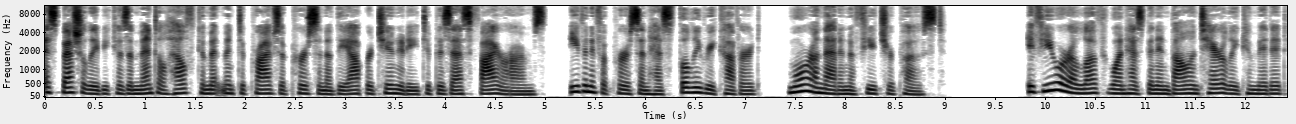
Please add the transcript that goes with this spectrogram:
especially because a mental health commitment deprives a person of the opportunity to possess firearms, even if a person has fully recovered. More on that in a future post. If you or a loved one has been involuntarily committed,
